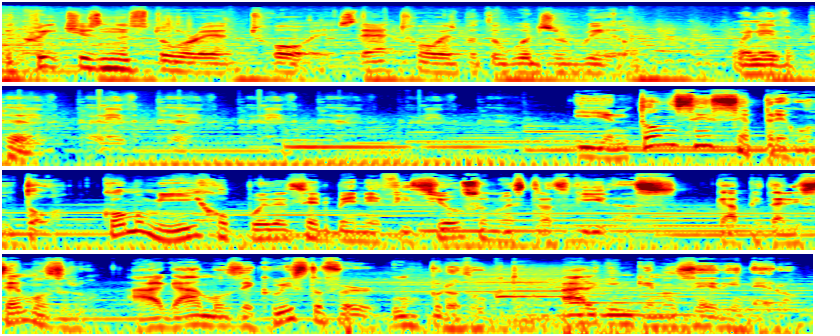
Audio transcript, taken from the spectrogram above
The creatures in the story are toys. They're toys, but the woods are real. Winnie the Pooh. Winnie the Pooh. Winnie the Pooh. Winnie the Pooh. Y entonces se preguntó, ¿cómo mi hijo puede ser beneficioso en nuestras vidas? Capitalicémoslo. Hagamos de Christopher un producto, alguien que nos dé dinero.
